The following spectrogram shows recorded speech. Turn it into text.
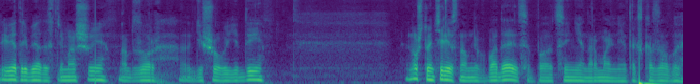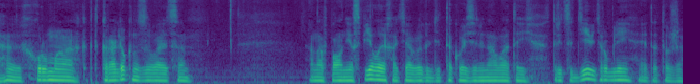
Привет, ребята, стримаши. Обзор э, дешевой еды. Ну, что интересного мне попадается по цене нормальнее, я так сказал бы. Э, хурма, как-то королек называется. Она вполне спелая, хотя выглядит такой зеленоватой. 39 рублей, это тоже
